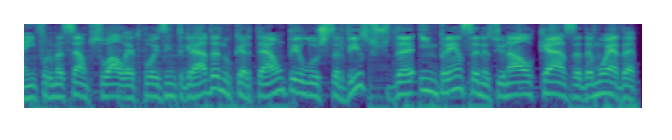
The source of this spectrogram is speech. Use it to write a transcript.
A informação pessoal é depois integrada no cartão pelos serviços da Imprensa Nacional Casa da Moeda.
